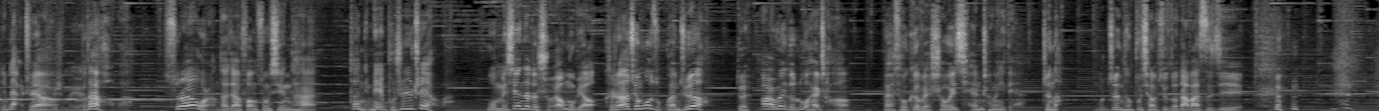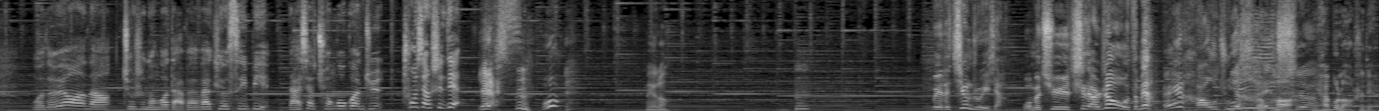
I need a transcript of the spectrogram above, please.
你们俩这样不太好吧？虽然我让大家放松心态。但你们也不至于这样吧？我们现在的首要目标可是拿全国总冠军啊！对，二位的路还长，拜托各位稍微虔诚一点，真的，我真的不想去做大巴司机。我的愿望呢，就是能够打败 YQCB，拿下全国冠军，冲向世界。Yes，嗯，没了。嗯，为了庆祝一下，我们去吃点肉，怎么样？哎，好主意！好胖，你还不老实点？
